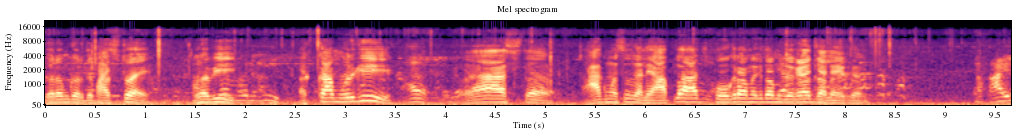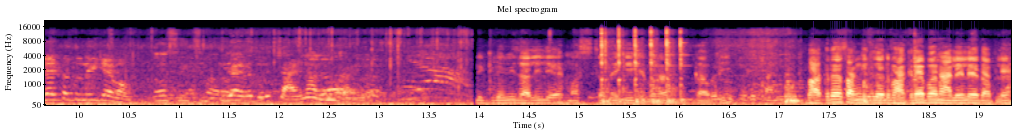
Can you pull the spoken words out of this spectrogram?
गरम करतो भाजतोय. रवी. अक्का मुर्गी. मस्त. आग मस्त झाली. आपला आज प्रोग्राम एकदम वेगळाच झाला एकदम. ग्रेव्ही झालेली आहे मस्त पैकी हे बघा गावठी. भाकऱ्या सांगितल्या भाकऱ्या पण आलेल्या आहेत आपल्या.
